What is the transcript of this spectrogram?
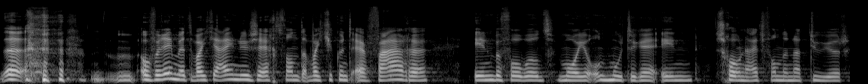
uh, overeen met wat jij nu zegt, van wat je kunt ervaren in bijvoorbeeld mooie ontmoetingen, in schoonheid van de natuur.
